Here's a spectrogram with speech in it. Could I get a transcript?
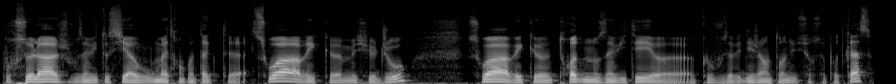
pour cela, je vous invite aussi à vous mettre en contact euh, soit avec Monsieur Joe, soit avec trois de nos invités que vous avez déjà entendus sur ce podcast,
